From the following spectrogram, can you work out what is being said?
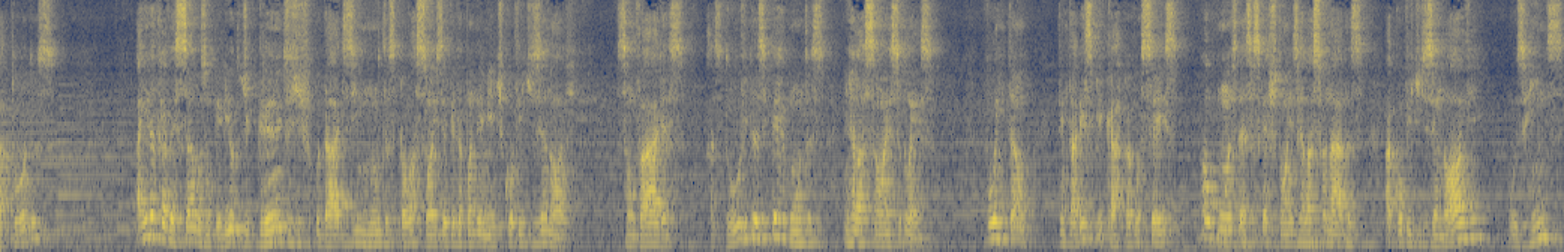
a todos. Ainda atravessamos um período de grandes dificuldades e muitas provações devido à pandemia de Covid-19. São várias as dúvidas e perguntas em relação a essa doença. Vou então tentar explicar para vocês algumas dessas questões relacionadas à Covid-19, os rins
